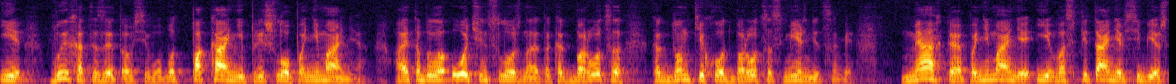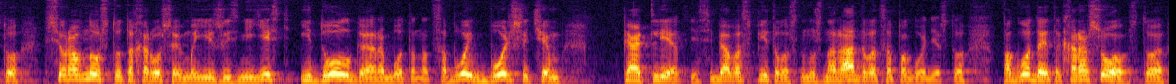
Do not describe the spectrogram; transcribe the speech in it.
и выход из этого всего, вот пока не пришло понимание, а это было очень сложно, это как бороться, как Дон Кихот, бороться с мельницами. Мягкое понимание и воспитание в себе, что все равно что-то хорошее в моей жизни есть, и долгая работа над собой больше, чем пять лет я себя воспитывал, что нужно радоваться погоде, что погода это хорошо, что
